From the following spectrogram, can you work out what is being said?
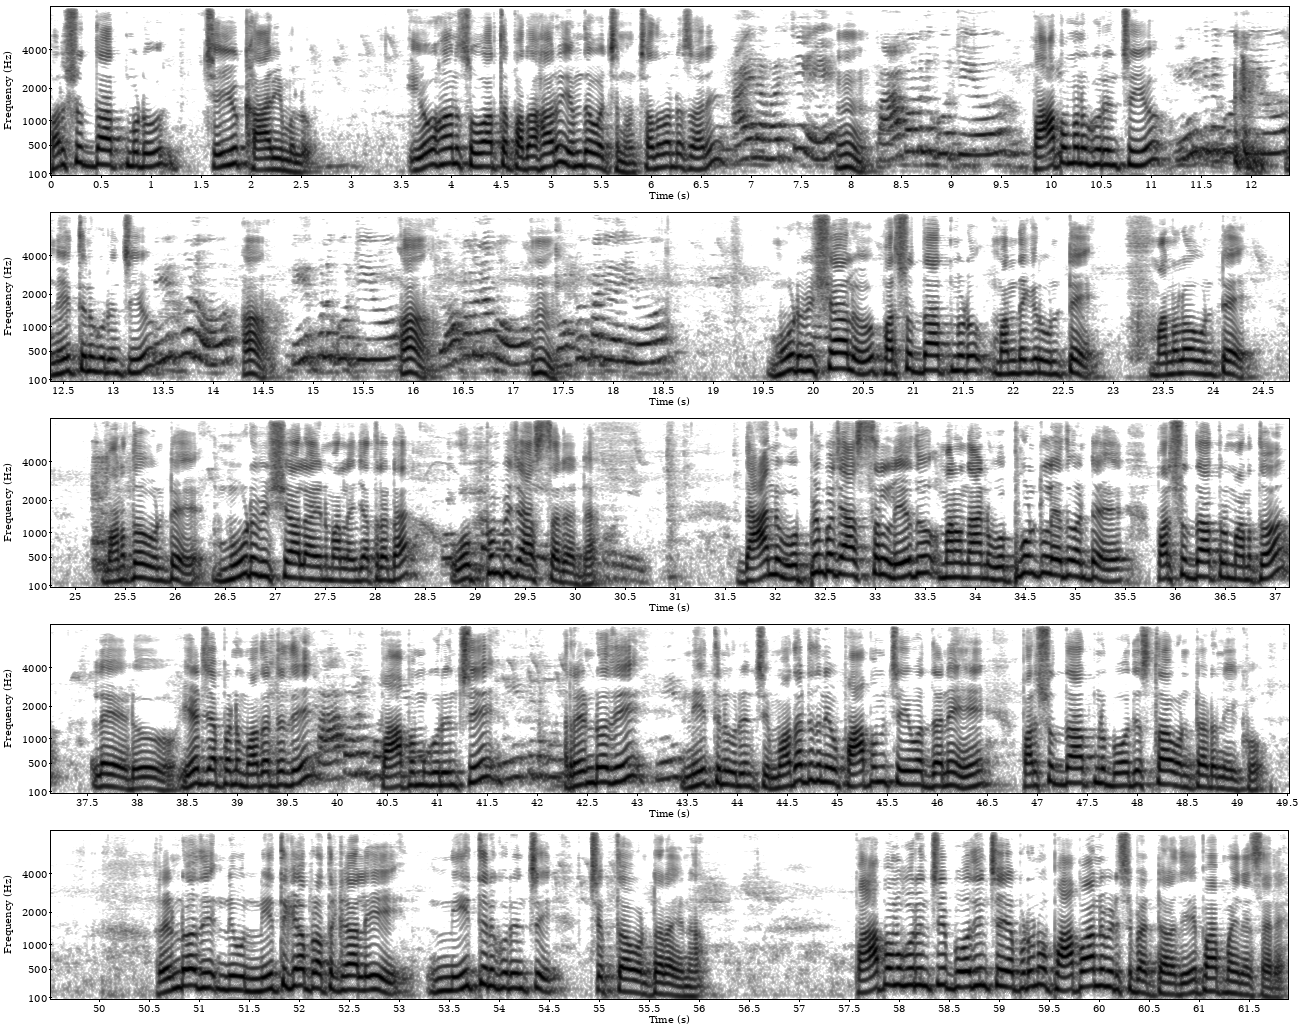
పరిశుద్ధాత్ముడు చేయు కార్యములు. యోహాను సువార్త పదహారు ఎనిమిదో వచ్చును చదవండి ఒకసారి. పాపమును గురించి నీతిని గురించి మూడు విషయాలు పరిశుద్ధాత్ముడు మన దగ్గర ఉంటే మనలో ఉంటే మనతో ఉంటే మూడు విషయాలు ఆయన మనల్ని ఏం చేస్తాడట ఒప్పింప చేస్తాడట దాన్ని ఒప్పింప చేస్తాం లేదు మనం దాన్ని ఒప్పుకుంటలేదు అంటే పరిశుద్ధాత్ముడు మనతో లేడు. ఏడు చెప్పండి మొదటిది? పాపం గురించి. రెండోది నీతిని గురించి. మొదటిది నీవు పాపం చేయవద్దని పరిశుద్ధాత్మను బోధిస్తూ ఉంటాడు నీకు. రెండోది నువ్వు నీతిగా బ్రతకాలి నీతిని గురించి చెప్తూ ఉంటారు ఆయన. పాపం గురించి బోధించేటప్పుడు నువ్వు పాపాన్ని విడిచిపెట్టాలి. అది ఏ పాపమైనా సరే.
